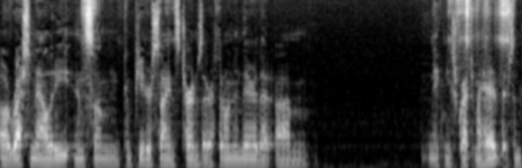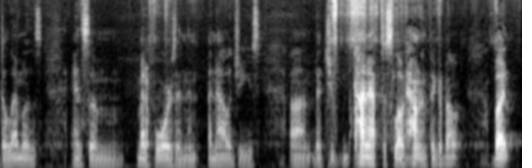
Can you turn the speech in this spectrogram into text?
uh, rationality and some computer science terms that are thrown in there that um, make me scratch my head. There's some dilemmas and some metaphors and analogies um, that you kind of have to slow down and think about. But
